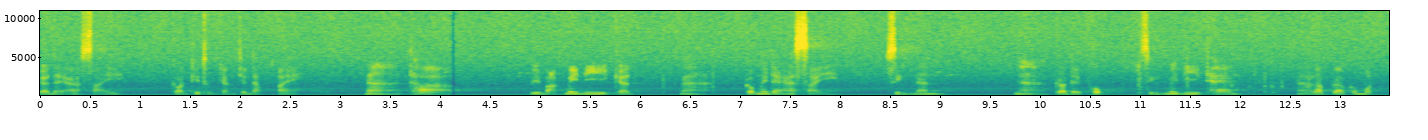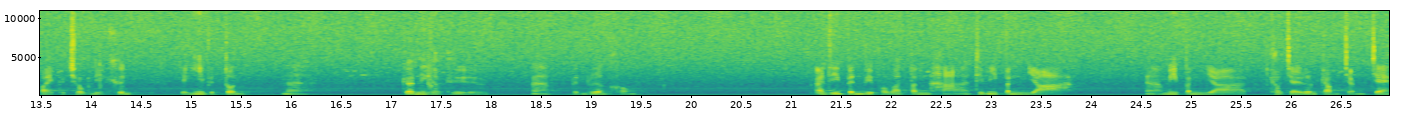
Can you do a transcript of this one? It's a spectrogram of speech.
ก็ได้อาศัย ก่อนที่ทุกอย่างจะดับไปนะถ้าวิบากไม่ดีก็นะก็ไม่ได้อาศัยสิ่งนั้นนะก็ได้พบสิ่งไม่ดีแทน นะรับแล้วก็หมดไปก็โชคดีขึ้น อย่างนี้เป็นต้นนะก็นี่ก็คือนะเป็นเรื่องของ อันที่เป็นวิภวตัณหาที่มีปัญญานะมีปัญญาเข้าใจเรื่องกรรมแจ่มแจ้ง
